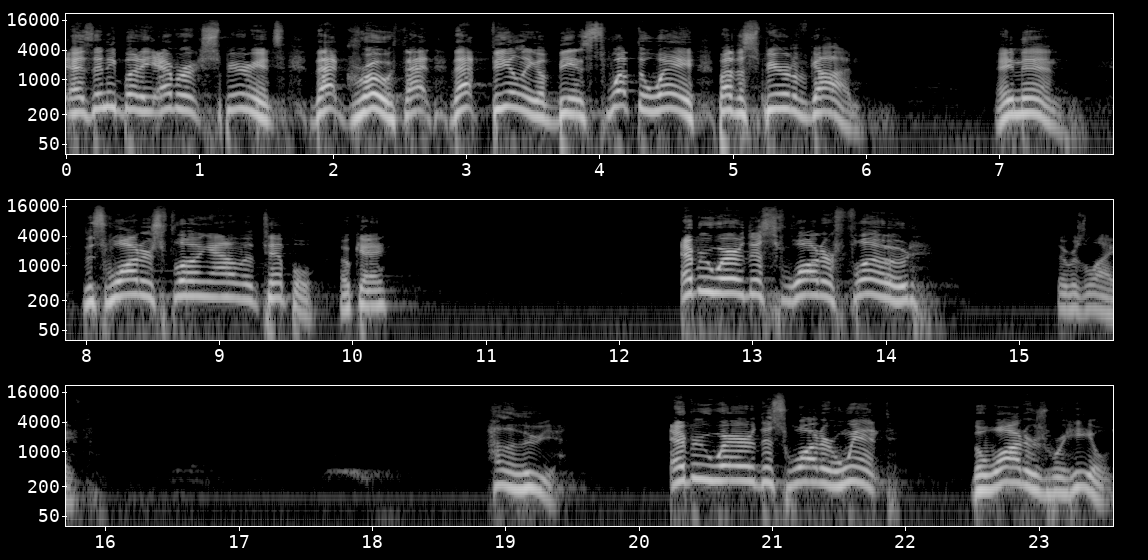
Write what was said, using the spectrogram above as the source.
has anybody ever experienced that growth, that, that feeling of being swept away by the Spirit of God? Amen. This water's flowing out of the temple, okay? Everywhere this water flowed, there was life. Hallelujah. Everywhere this water went, the waters were healed.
